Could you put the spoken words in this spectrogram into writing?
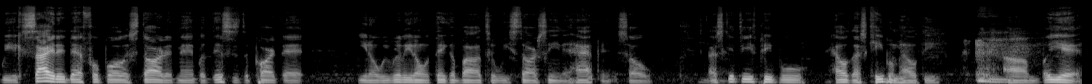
we excited that football has started, man, but this is the part that you know we really don't think about until we start seeing it happen. So let's get these people health. Let's keep them healthy. Um, but yeah,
